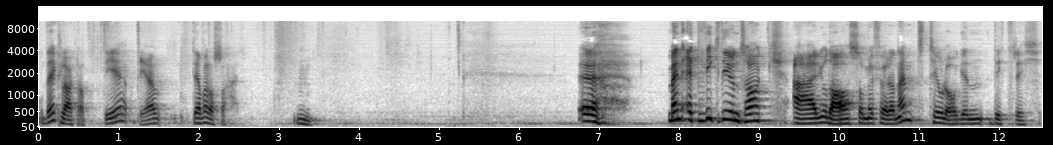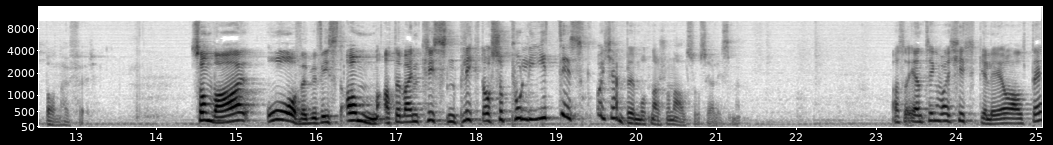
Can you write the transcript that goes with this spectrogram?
Og det er klart at det, det, det var også her. Mm. Eh, men et viktig unntak er jo da, som jeg før har nevnt, teologen Dietrich Bonhoeffer. Som var overbevist om at det var en kristen plikt, også politisk, å kjempe mot nasjonalsosialismen. Altså Én ting var kirkelig og alt det,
